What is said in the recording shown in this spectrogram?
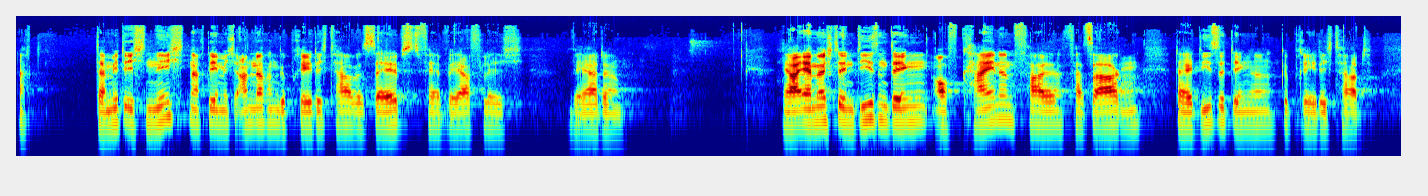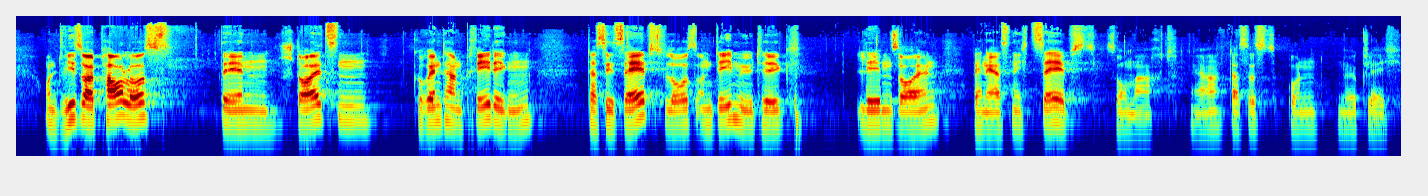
nach, damit ich nicht, nachdem ich anderen gepredigt habe, selbst verwerflich werde. Ja, er möchte in diesen Dingen auf keinen Fall versagen, da er diese Dinge gepredigt hat. Und wie soll Paulus den stolzen Korinthern predigen, dass sie selbstlos und demütig leben sollen, wenn er es nicht selbst so macht? Ja, das ist unmöglich.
